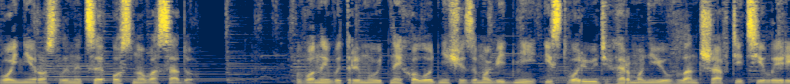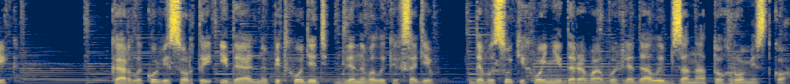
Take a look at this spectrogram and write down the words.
Хвойні рослини це основа саду. Вони витримують найхолодніші зимові дні і створюють гармонію в ландшафті цілий рік. Карликові сорти ідеально підходять для невеликих садів, де високі хвойні дерева виглядали б занадто громістко.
